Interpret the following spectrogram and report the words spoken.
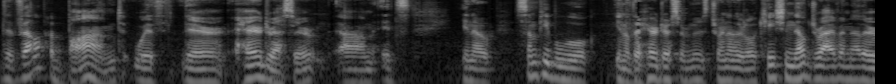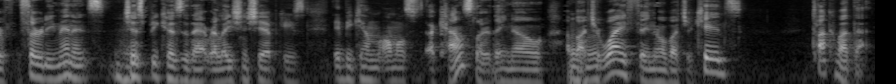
develop a bond with their hairdresser. Um, it's you know some people will you know the hairdresser moves to another location they'll drive another 30 minutes mm-hmm. just because of that relationship because they become almost a counselor they know about mm-hmm. your wife they know about your kids talk about that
